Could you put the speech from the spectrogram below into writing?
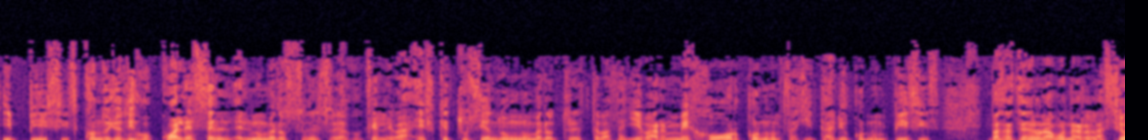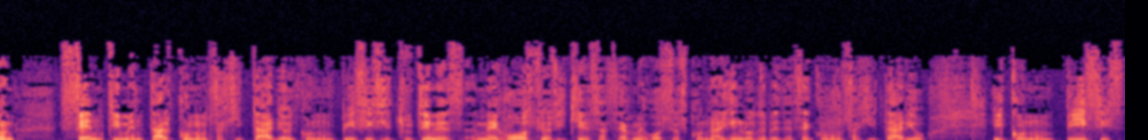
y Piscis. Cuando yo digo cuál es el, número del zodiaco que le va, es que tú siendo un número 3 te vas a llevar mejor con un Sagitario, con un Piscis. Vas a tener una buena relación sentimental con un Sagitario y con un Piscis. Si tú tienes negocios y quieres hacer negocios con alguien, lo debes de hacer con un Sagitario y con un Piscis.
